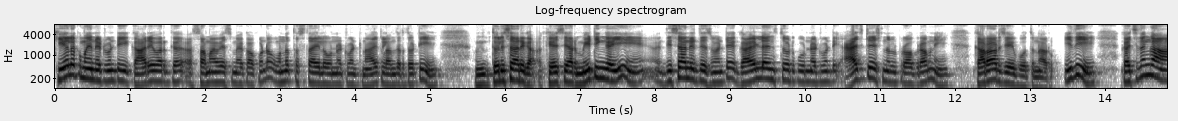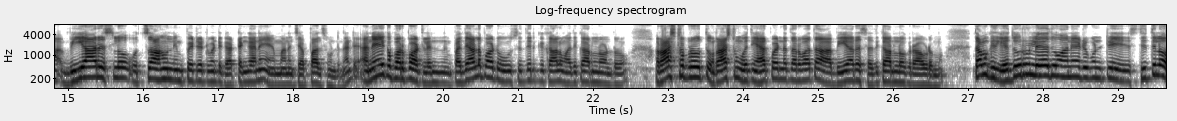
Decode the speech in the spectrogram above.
కీలకమైనటువంటి కార్యవర్గ సమావేశమే కాకుండా ఉన్నత స్థాయిలో ఉన్నటువంటి నాయకులందరితోటి తొలిసారిగా కేసీఆర్ మీటింగ్ అయ్యి దిశానిర్దేశం అంటే గైడ్లైన్స్తో తోటి కూడినటువంటి యాజిటేషనల్ ప్రోగ్రామ్ని ఖరారు చేయబోతున్నారు. ఇది ఖచ్చితంగా బీఆర్ఎస్లో ఉత్సాహం నింపేటటువంటి ఘట్టంగానే మనం చెప్పాల్సి ఉంటుంది. అంటే అనేక పొరపాట్లు పదేళ్ళ పాటు సుదీర్ఘకాలం అధికారంలో ఉండడం రాష్ట్ర ప్రభుత్వం రాష్ట్రం వచ్చి ఏర్పడిన తర్వాత బీఆర్ఎస్ అధికారంలోకి రావడము తమకు ఎదురు లేదు అనేటువంటి స్థితిలో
